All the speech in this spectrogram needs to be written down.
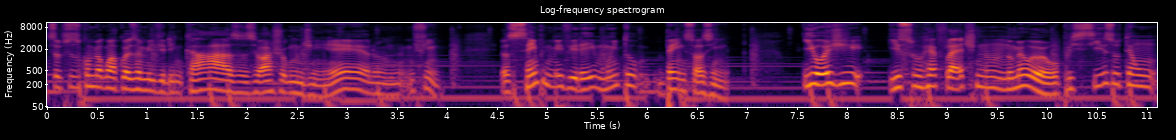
se eu preciso comer alguma coisa, eu me viro em casa, se eu acho algum dinheiro, enfim. Eu sempre me virei muito bem sozinho. E hoje isso reflete no, no meu eu. Eu preciso ter um,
